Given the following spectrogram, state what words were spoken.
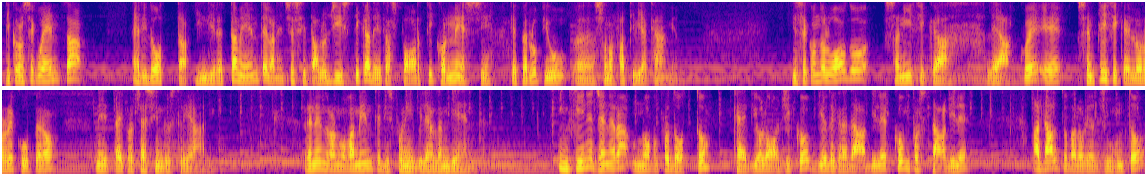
Di conseguenza è ridotta indirettamente la necessità logistica dei trasporti connessi, che per lo più eh, sono fatti via camion. In secondo luogo, sanifica le acque e semplifica il loro recupero dai processi industriali, rendendola nuovamente disponibile all'ambiente. Infine genera un nuovo prodotto che è biologico, biodegradabile, compostabile, ad alto valore aggiunto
